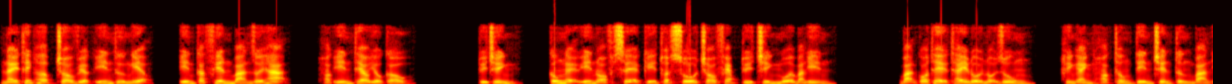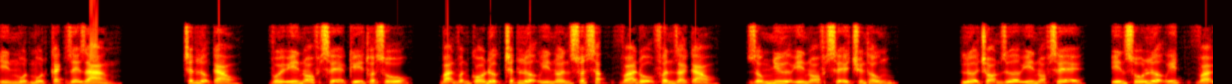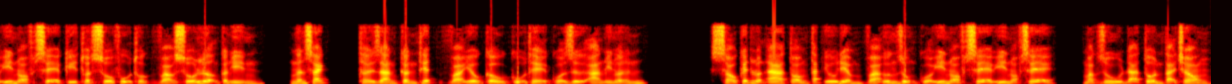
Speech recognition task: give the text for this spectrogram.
Này thích hợp cho việc in thử nghiệm, in các phiên bản giới hạn, hoặc in theo yêu cầu. Tùy chỉnh, công nghệ in offset kỹ thuật số cho phép tùy chỉnh mỗi bản in. Bạn có thể thay đổi nội dung, hình ảnh hoặc thông tin trên từng bản in một một cách dễ dàng. Chất lượng cao, với in offset kỹ thuật số, bạn vẫn có được chất lượng in ấn xuất sắc và độ phân giải cao, giống như in offset truyền thống. Lựa chọn giữa in offset, in số lượng ít và in offset kỹ thuật số phụ thuộc vào số lượng cần in, ngân sách, thời gian cần thiết và yêu cầu cụ thể của dự án in ấn. 6. Kết luận A tóm tắt ưu điểm và ứng dụng của in offset mặc dù đã tồn tại trong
